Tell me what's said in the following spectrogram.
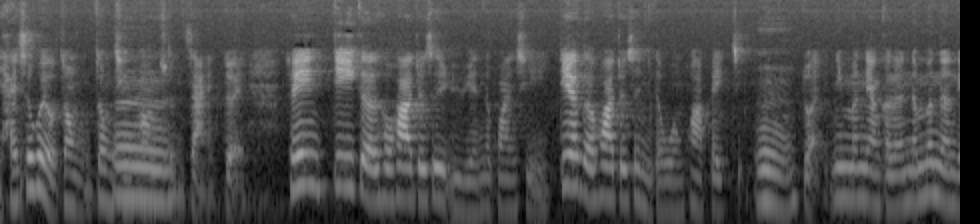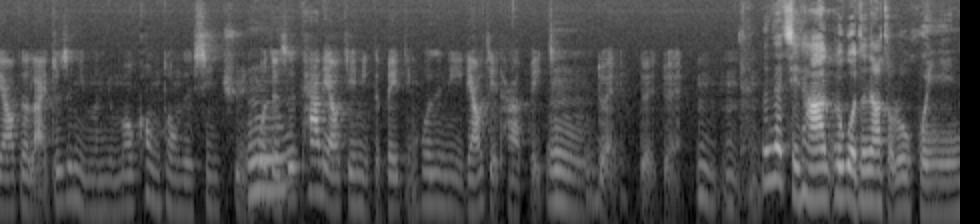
还是会有这种这种情况存在，嗯、对。所以第一个的话就是语言的关系，第二个的话就是你的文化背景。嗯，对，你们两个人能不能聊得来，就是你们有没有共同的兴趣，嗯、或者是他了解你的背景，或者你了解他的背景。嗯，对对对，嗯嗯嗯。那在其他如果真的要走入婚姻，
